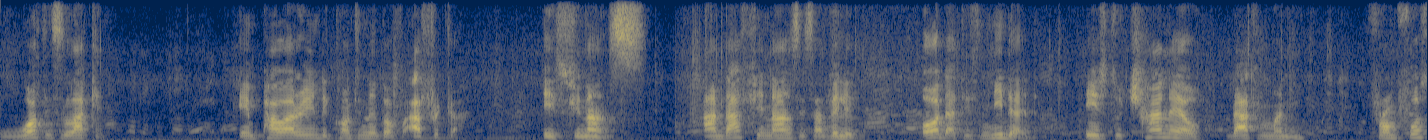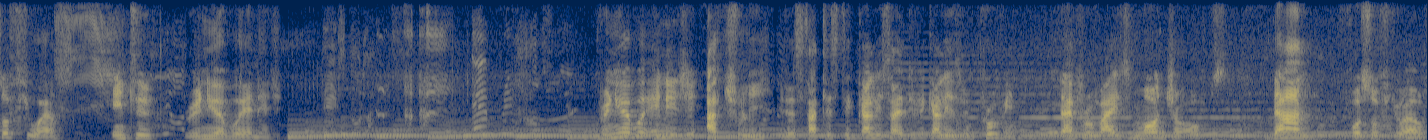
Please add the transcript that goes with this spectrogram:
What is lacking? Empowering the continent of Africa is finance. And that finance is available. All that is needed is to channel that money from fossil fuels into renewable energy. Renewable energy actually, statistically, scientifically, is improving that provides more jobs than fossil fuels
